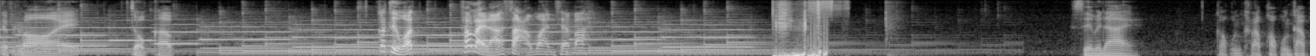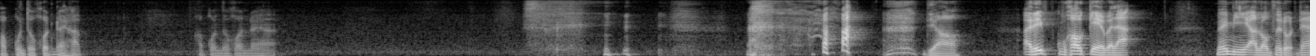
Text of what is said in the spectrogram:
เรียบร้อย จบครับ ก็ถือว่า เท่าไหร่นะสามวันใช่ปะเสียไม่ได้ ขอบคุณครับ ขอบคุณครับ ขอบคุณทุกคนด้วยครับ ขอบคุณทุกคนด้วยฮะ เดี๋ยว อันนี้กูเข้าเกมไปแล้ว ไม่มีอารมณ์สะดุดแน่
